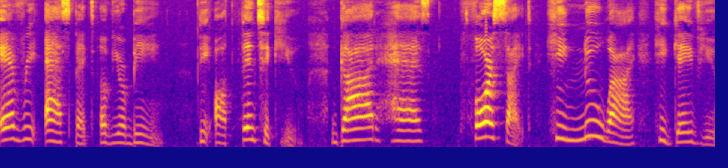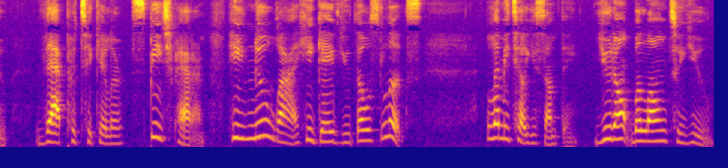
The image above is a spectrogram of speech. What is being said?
every aspect of your being, the authentic you. God has foresight. He knew why He gave you that particular speech pattern. He knew why He gave you those looks. Let me tell you something. You don't belong to you.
